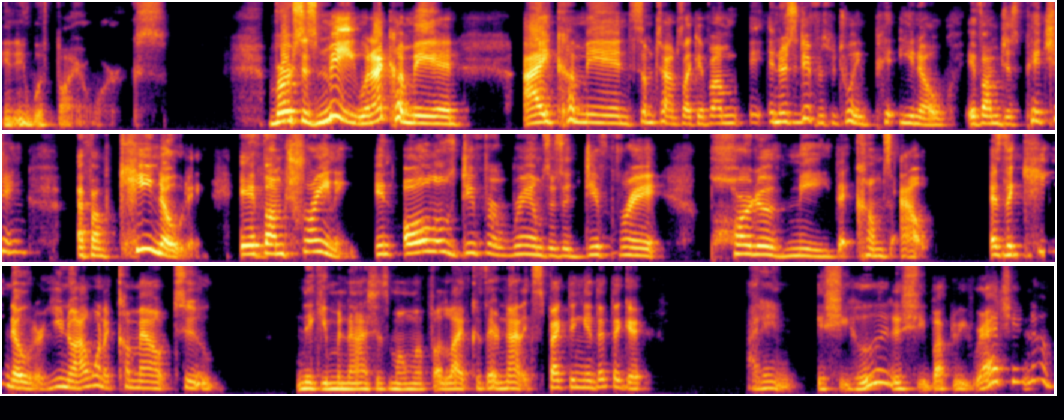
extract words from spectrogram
and end with fireworks. Versus me, when I come in, I come in sometimes like if I'm, and there's a difference between, you know, if I'm just pitching, if I'm keynoting, if I'm training, in all those different realms, there's a different part of me that comes out. As a mm-hmm. keynoter, you know, I want to come out to Nicki Minaj's moment for life because they're not expecting it. They're thinking, I didn't, is she hood? Is she about to be ratchet? No.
